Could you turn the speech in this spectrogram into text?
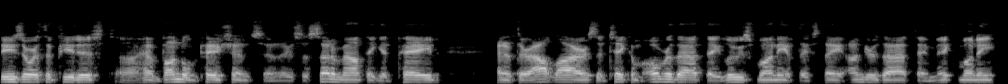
these orthopedists uh, have bundled patients and there's a set amount they get paid. And if they're outliers that take them over that, they lose money. If they stay under that, they make money.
